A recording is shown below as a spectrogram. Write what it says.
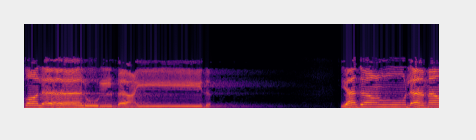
الضلال البعيد. يدعو لمن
